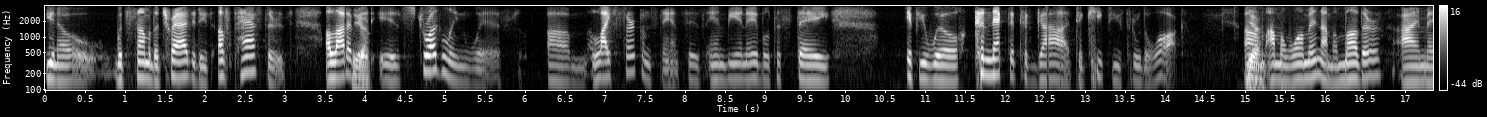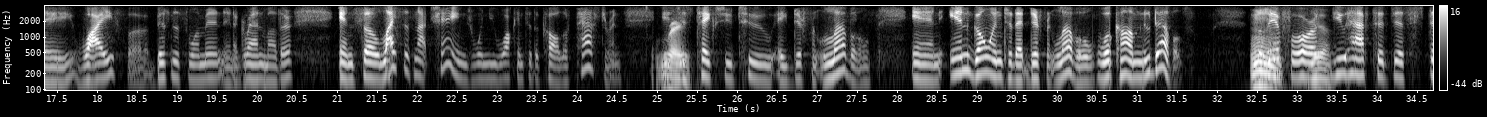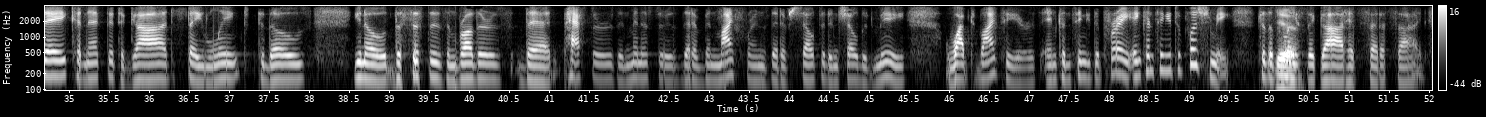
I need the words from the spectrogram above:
you know, with some of the tragedies of pastors, a lot of yeah. it is struggling with um, life circumstances and being able to stay, if you will, connected to God to keep you through the walk. Um, yeah. I'm a woman. I'm a mother. I'm a wife, a businesswoman, and a grandmother. And so life does not change when you walk into the call of pastoring. It right. just takes you to a different level. And in going to that different level will come new devils. So mm, therefore, yeah. you have to just stay connected to God, stay linked to those, you know, the sisters and brothers that pastors and ministers that have been my friends that have sheltered and shouldered me, wiped my tears, and continue to pray and continue to push me to the yeah. place that God had set aside.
